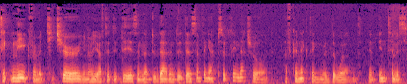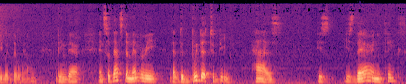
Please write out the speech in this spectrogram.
technique from a teacher, you know, you have to do this and not do that. And do, there's something absolutely natural of connecting with the world, in intimacy with the world, being there. And so that's the memory that the Buddha to be has. He's, he's there and he thinks,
